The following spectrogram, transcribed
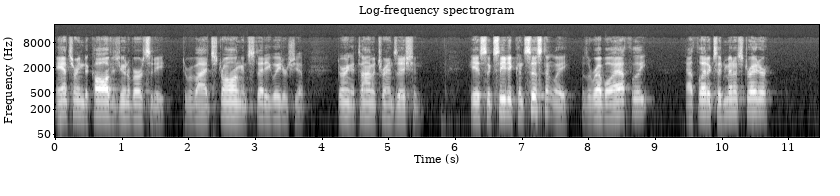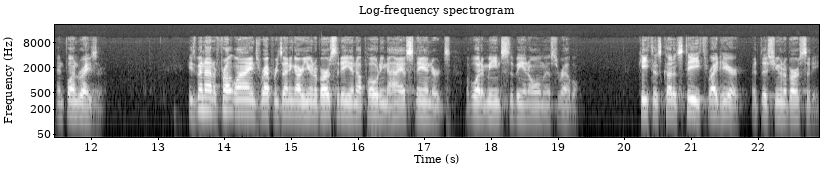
answering the call of his university to provide strong and steady leadership during a time of transition. He has succeeded consistently as a rebel athlete, athletics administrator, and fundraiser. He's been on the front lines representing our university and upholding the highest standards of what it means to be an Ole Miss rebel. Keith has cut his teeth right here at this university.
